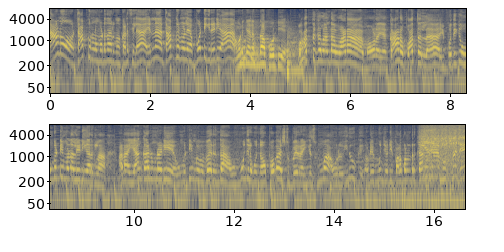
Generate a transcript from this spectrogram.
நானும் டாப் கர்மல மட்டும் தான் இருக்கும் கடைசியில. என்ன டாப் கர்மலையா? போட்டிக்கு ரெடியா அவனுக்கு எனக்கு தான் போட்டியே. பாத்துக்கலாம்டா வாடா. மவன என் காரை பார்த்தல இப்போதைக்கு உங்க டீம் எல்லாம் லீடிங்கா இருக்கலாம். ஆனா என் கார் முன்னாடி உங்க டீம் பேர் இருந்தா உன் மூஞ்சில கொஞ்சம் புகை வச்சுட்டு போயிடுறேன். இங்க சும்மா ஒரு இதுவுக்கு அப்படியே மூஞ்சி அப்படியே பல இருக்கா? முப்பது?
